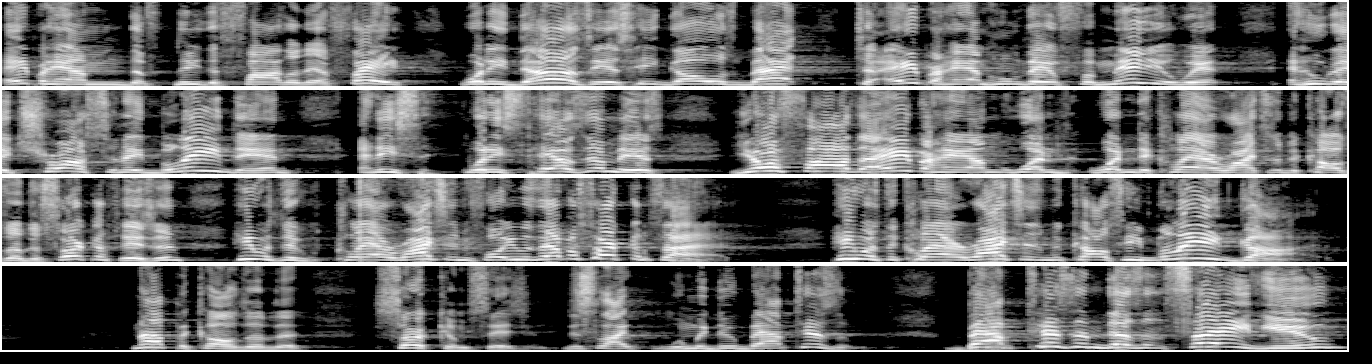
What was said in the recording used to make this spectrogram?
Abraham the, the father of their faith, what he does is he goes back to Abraham, whom they are familiar with and who they trust and they believed in. And he, what he tells them is, Your father Abraham wasn't, wasn't declared righteous because of the circumcision. He was declared righteous before he was ever circumcised. He was declared righteous because he believed God, not because of the circumcision. Just like when we do baptism. Baptism doesn't save you,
